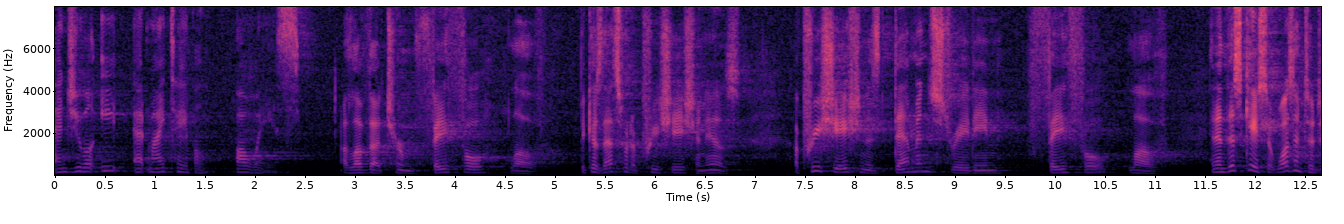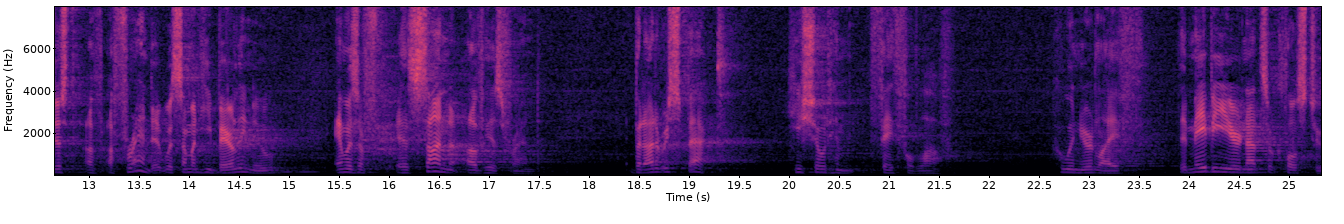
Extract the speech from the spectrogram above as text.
and you will eat at my table always. I love that term, faithful love, because that's what appreciation is. Appreciation is demonstrating faithful love. And in this case, it wasn't to just a, a friend, it was someone he barely knew and was a son of his friend. But out of respect, he showed him faithful love. Who in your life that maybe you're not so close to,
